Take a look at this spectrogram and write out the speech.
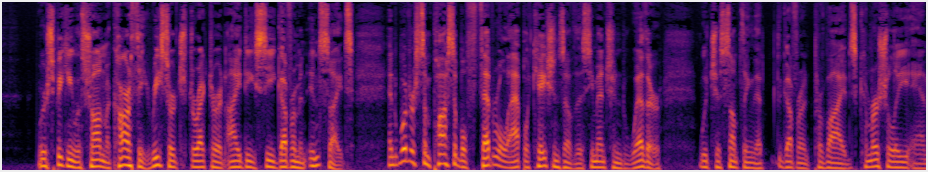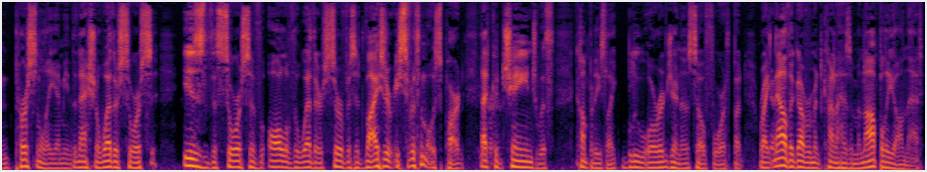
We're speaking with Sean McCarthy, Research Director at IDC Government Insights. And what are some possible federal applications of this? You mentioned weather, which is something that the government provides commercially and personally. I mean, the National Weather Source is the source of all of the weather service advisories for the most part. That could change with companies like Blue Origin and so forth. But right yeah. now, the government kind of has a monopoly on that.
